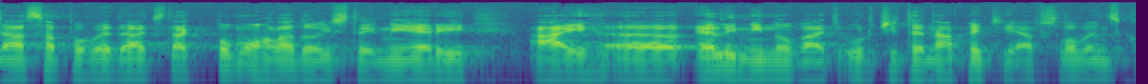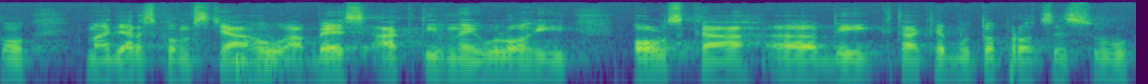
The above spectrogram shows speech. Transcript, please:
dá sa povedať, tak pomohla do istej miery aj eliminovať určité napätia v slovensko-maďarskom vzťahu a bez aktívnej úlohy Polska by k takémuto procesu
